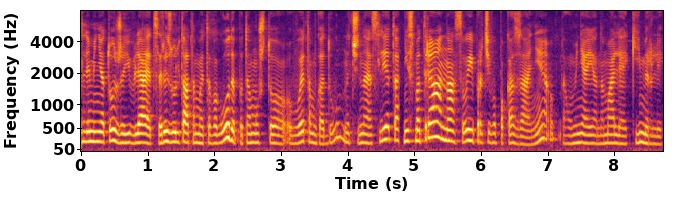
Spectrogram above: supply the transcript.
для меня тоже является результатом этого года, потому что в этом году, начиная с лета, несмотря на свои противопоказания, а у меня и аномалия Кимерли,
